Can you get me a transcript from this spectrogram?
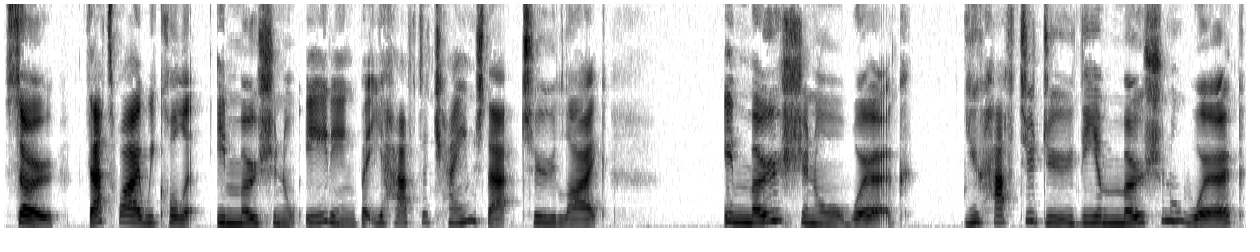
So that's why we call it emotional eating, but you have to change that to like emotional work. You have to do the emotional work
